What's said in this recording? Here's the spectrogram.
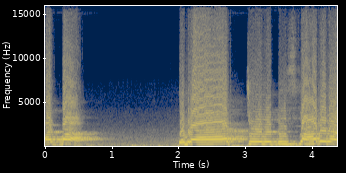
থাকবা। তোমরা এক চুল হবে না।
